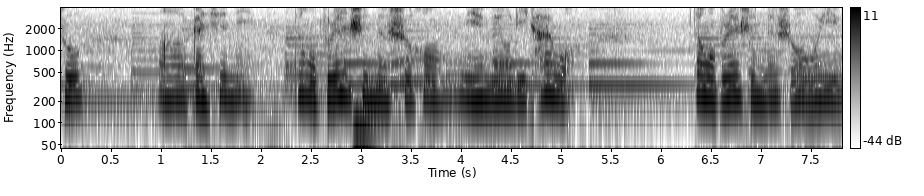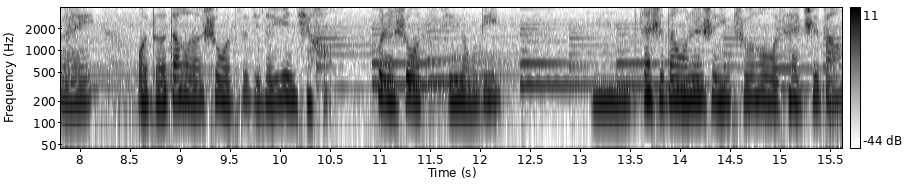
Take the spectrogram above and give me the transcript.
的主耶稣，呃，感谢你。当我不认识你的时候，你也没有离开我。当我不认识你的时候，我以为我得到的是我自己的运气好，或者是我自己努力。嗯，但是当我认识你之后，我才知道，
